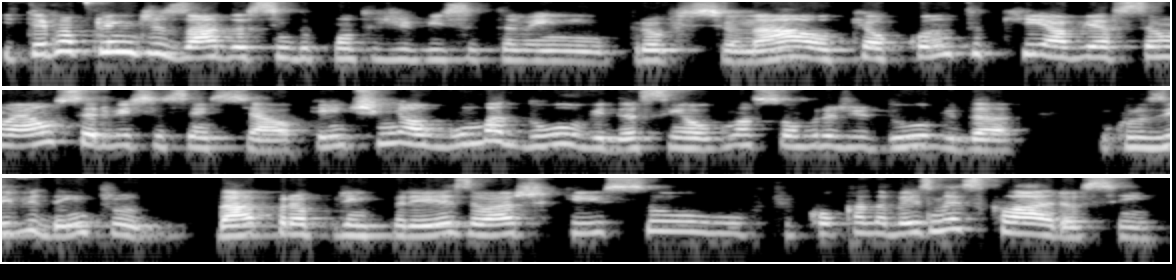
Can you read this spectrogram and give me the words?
E teve aprendizado, assim, do ponto de vista também profissional, que é o quanto que a aviação é um serviço essencial. Quem tinha alguma dúvida, assim, alguma sombra de dúvida, inclusive dentro da própria empresa, eu acho que isso ficou cada vez mais claro, assim.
